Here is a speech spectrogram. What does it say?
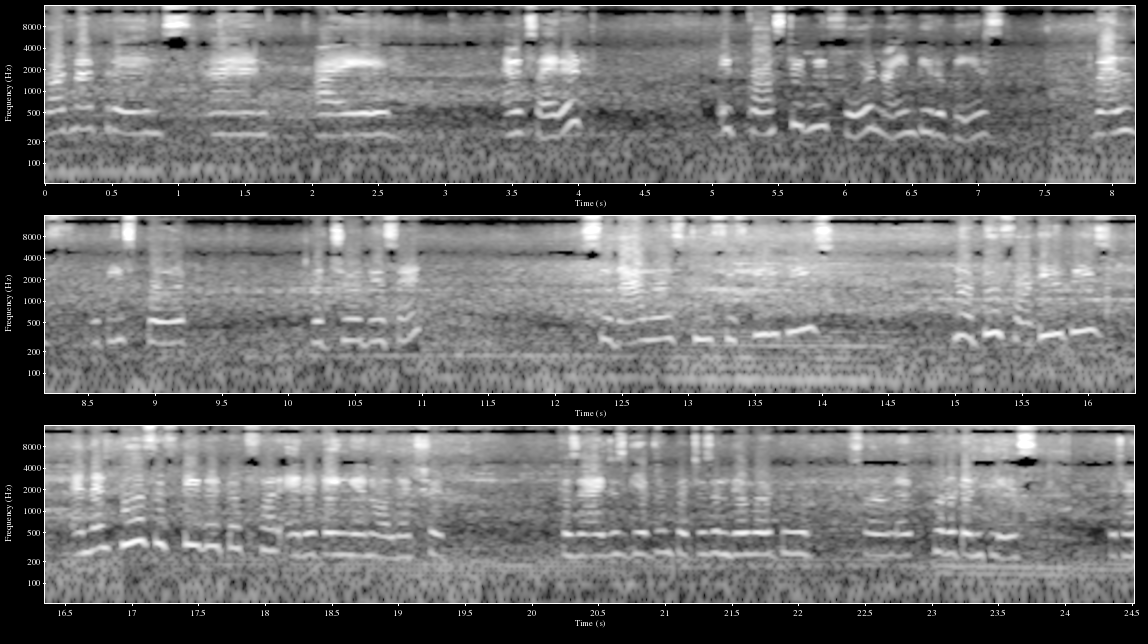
Got my prints and I am excited. It costed me 490 rupees, 12 rupees per picture they said. So that was 250 rupees, no 240 rupees and then 250 they took for editing and all that shit. Because I just gave them pictures and they were to sort of like put it in place. Which I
